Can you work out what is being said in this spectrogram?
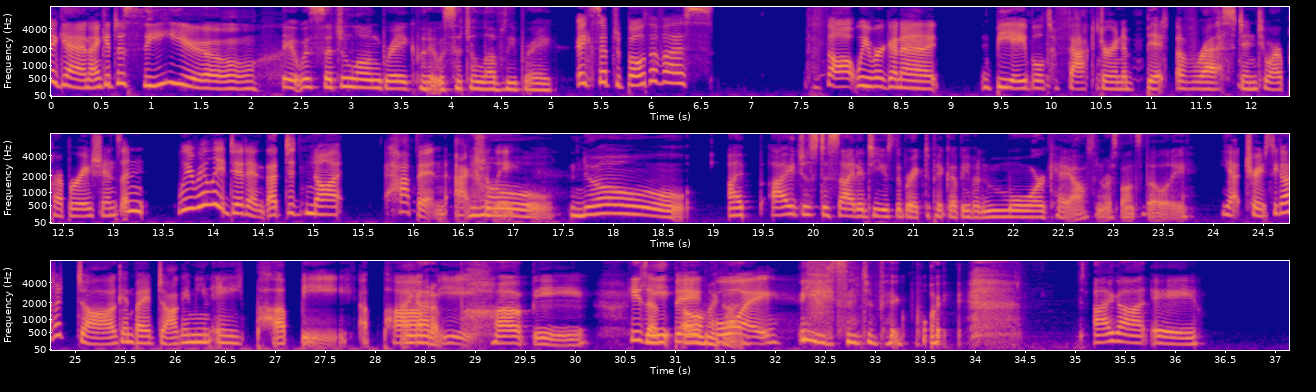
exist again. I get to see you. It was such a long break, but it was such a lovely break. Except both of us thought we were going to be able to factor in a bit of rest into our preparations. And we really didn't. That did not happen, actually. No, no. I I just decided to use the break to pick up even more chaos and responsibility. Yeah, Tracy got a dog, and by a dog I mean a puppy. A puppy. I got a puppy. He's He- a oh big oh my God. boy. He's such a big boy. I got a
